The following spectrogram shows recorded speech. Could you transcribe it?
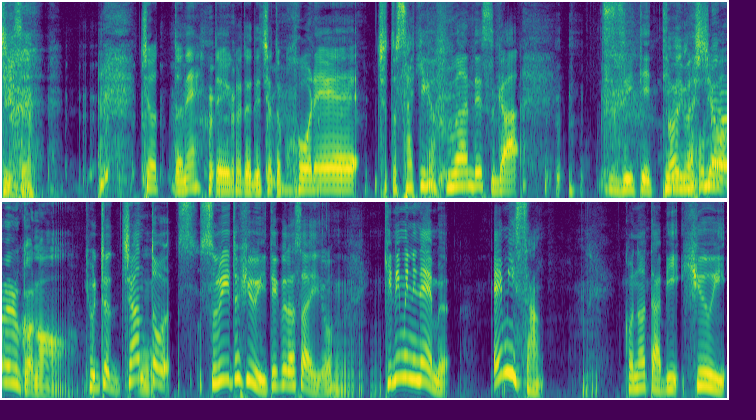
ゆいさん ちょっとねということでちょっとこれちょっと先が不安ですが続いていってみましょう。褒められるかな？ちょちゃんとスイートヒューイいてくださいよ、ん。キリミニネームエミさん。この度ヒューイ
